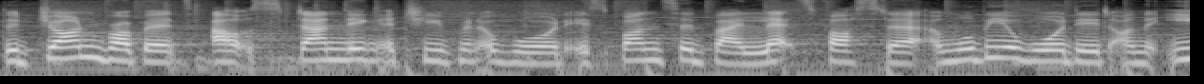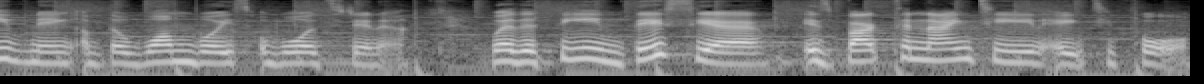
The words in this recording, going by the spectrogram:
The John Roberts Outstanding Achievement Award is sponsored by Let's Foster and will be awarded on the evening of the One Voice Awards dinner, where the theme this year is back to 1984.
